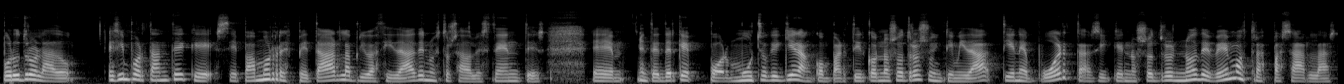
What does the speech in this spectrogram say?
Por otro lado, es importante que sepamos respetar la privacidad de nuestros adolescentes, eh, entender que por mucho que quieran compartir con nosotros, su intimidad tiene puertas y que nosotros no debemos traspasarlas,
